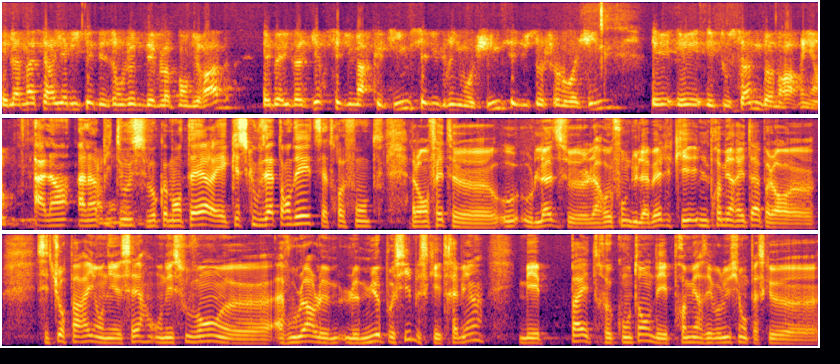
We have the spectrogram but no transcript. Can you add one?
et la matérialité des enjeux de développement durable, eh ben, il va se dire c'est du marketing, c'est du greenwashing, c'est du social washing, et, tout ça ne donnera rien. Alain, Alain Pitous, vos commentaires, et qu'est-ce que vous attendez de cette refonte? Alors en fait, euh, au-delà de la refonte du label, qui est une première étape, alors euh, c'est toujours pareil en ISR, on est souvent euh, à vouloir le, le, mieux possible, ce qui est très bien, mais pas être content des premières évolutions parce que euh,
